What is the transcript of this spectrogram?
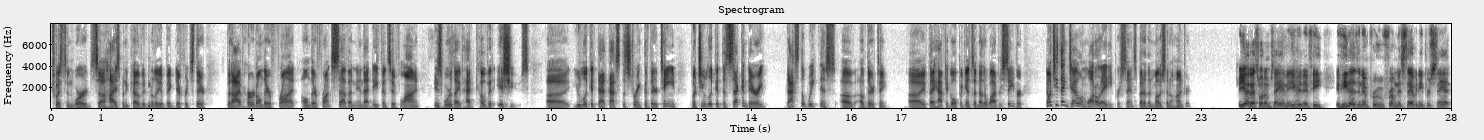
twisting words, uh, Heisman and COVID, really a big difference there. But I've heard on their front, on their front seven in that defensive line is where they've had COVID issues. Uh, you look at that, that's the strength of their team. But you look at the secondary, that's the weakness of, of their team uh, if they have to go up against another wide receiver. Don't you think Jaylen Waddle at eighty percent is better than most at hundred? Yeah, that's what I'm saying. Even yeah. if he if he doesn't improve from the seventy percent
